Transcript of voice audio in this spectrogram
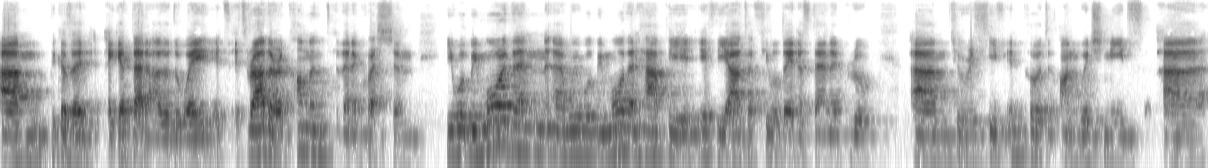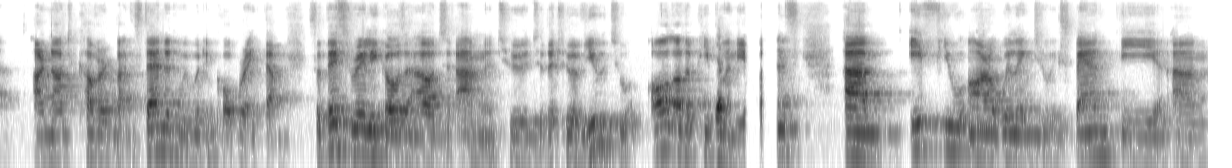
um, because I, I get that out of the way. It's it's rather a comment than a question. He will be more than uh, we will be more than happy if the IATA Fuel Data Standard Group um, to receive input on which needs uh, are not covered by the standard, we would incorporate them. So this really goes out um, to, to the two of you, to all other people yep. in the audience. Um, if you are willing to expand the um,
